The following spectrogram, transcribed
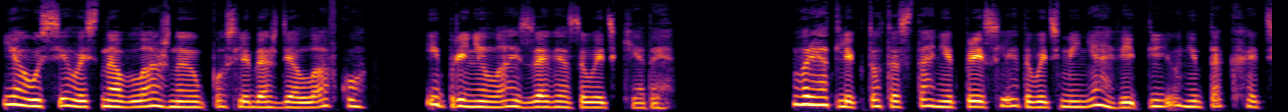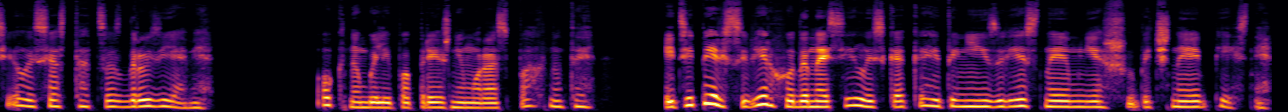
я уселась на влажную после дождя лавку и принялась завязывать кеды. Вряд ли кто-то станет преследовать меня, ведь Лёне так хотелось остаться с друзьями. Окна были по-прежнему распахнуты, и теперь сверху доносилась какая-то неизвестная мне шуточная песня.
